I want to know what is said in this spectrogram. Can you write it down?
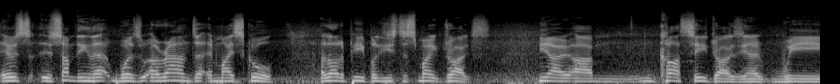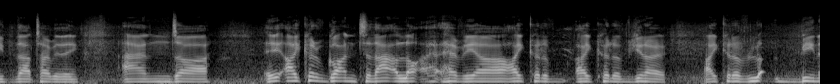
it was it was something that was around in my school. A lot of people used to smoke drugs, you know, um, class C drugs, you know, weed, that type of thing, and uh, it, I could have gotten to that a lot heavier. I could have I could have you know I could have been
